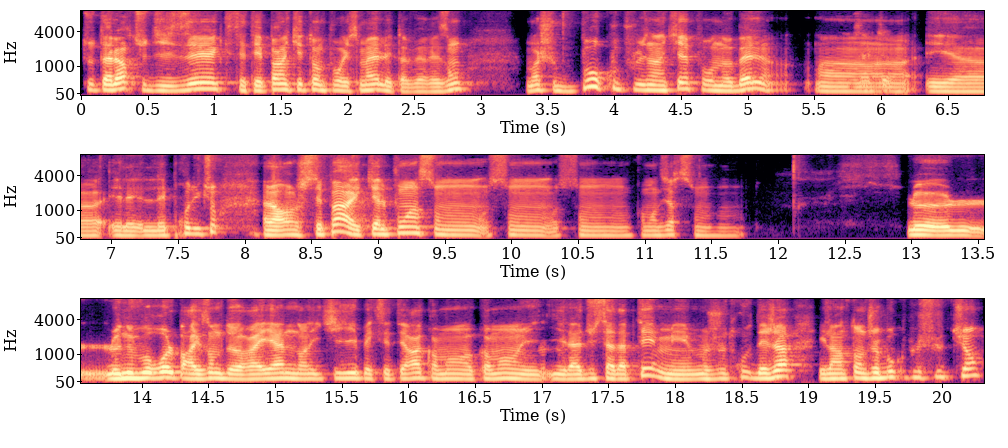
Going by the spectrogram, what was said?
Tout à l'heure, tu disais que c'était pas inquiétant pour Ismaël et tu avais raison. Moi, je suis beaucoup plus inquiet pour Nobel euh, et, euh, et les, les, productions. Alors, je sais pas à quel point son, son, son comment dire, son, le, nouveau rôle, par exemple, de Ryan dans l'équipe, etc., comment, comment il, a dû s'adapter. Mais je trouve déjà, il a un temps de jeu beaucoup plus fluctuant.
